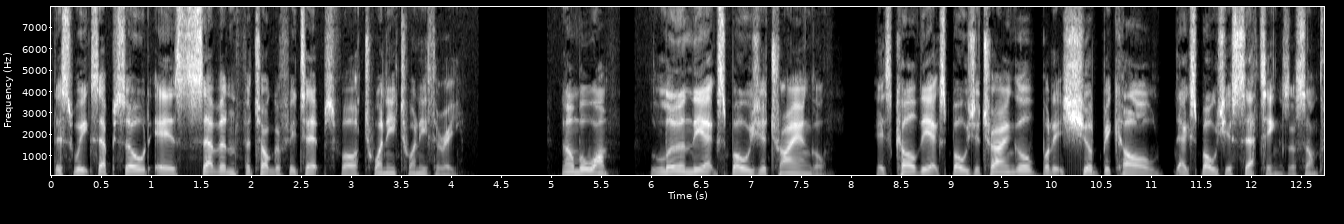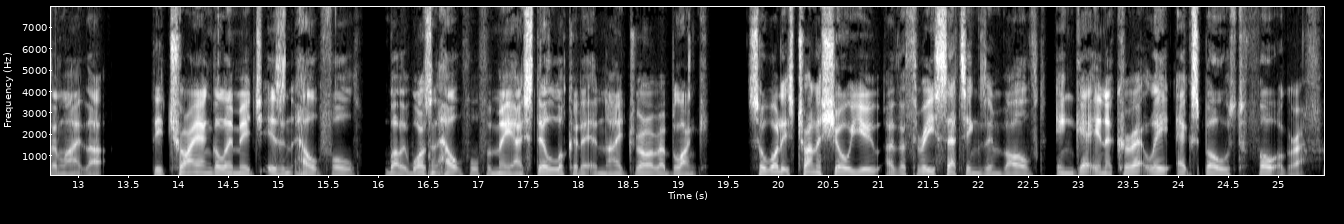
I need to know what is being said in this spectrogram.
This week's episode is 7 photography tips for 2023. Number 1, learn the exposure triangle. It's called the exposure triangle, but it should be called exposure settings or something like that. The triangle image isn't helpful. Well, it wasn't helpful for me. I still look at it and I draw a blank. So, what it's trying to show you are the three settings involved in getting a correctly exposed photograph.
